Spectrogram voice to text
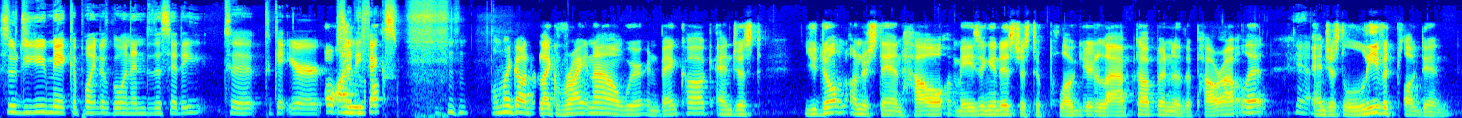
so do you make a point of going into the city to to get your oh, city fix? oh my god! Like right now we're in Bangkok and just you don't understand how amazing it is just to plug your laptop into the power outlet yeah. and just leave it plugged in.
